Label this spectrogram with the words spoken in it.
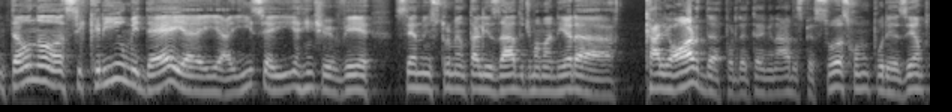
Então não, se cria uma ideia, e aí isso aí a gente vê sendo instrumentalizado de uma maneira calhorda por determinadas pessoas, como por exemplo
